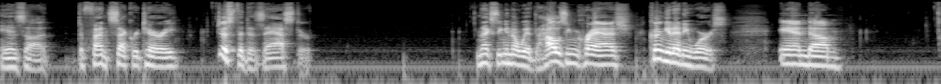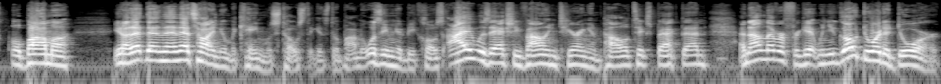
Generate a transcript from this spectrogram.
as uh, defense secretary. Just a disaster. Next thing you know, we had the housing crash. Couldn't get any worse. And um, Obama you know, that, and that's how I knew McCain was toast against Obama. It wasn't even going to be close. I was actually volunteering in politics back then, and I'll never forget when you go door to door.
